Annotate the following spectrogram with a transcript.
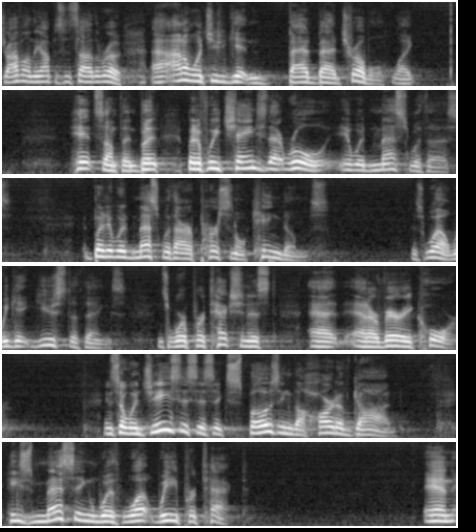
drive on the opposite side of the road. I don't want you to get in bad, bad trouble, like hit something. But, but if we change that rule, it would mess with us. But it would mess with our personal kingdoms as well. We get used to things. And so we're protectionist at, at our very core. And so when Jesus is exposing the heart of God, he's messing with what we protect. And,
